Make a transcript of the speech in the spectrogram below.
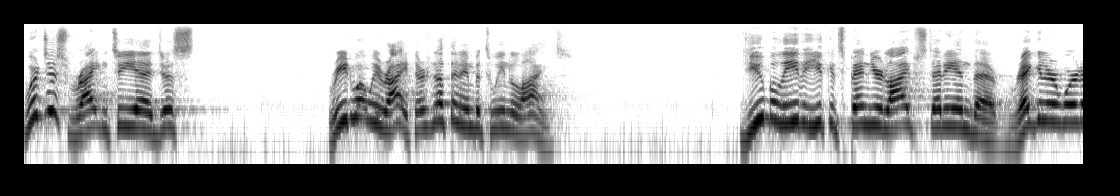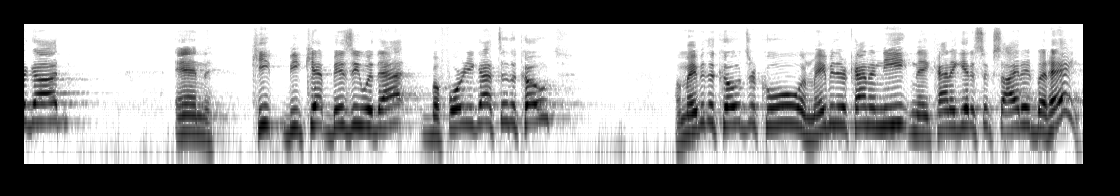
We're just writing to you, just read what we write. There's nothing in between the lines. Do you believe that you could spend your life studying the regular Word of God and keep, be kept busy with that before you got to the codes? Well, maybe the codes are cool and maybe they're kind of neat and they kind of get us excited, but hey,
